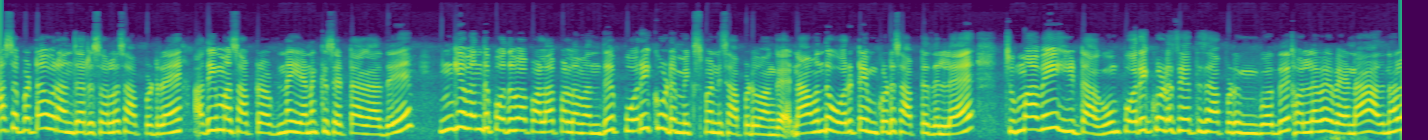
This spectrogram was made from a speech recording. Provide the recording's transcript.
ஆசைப்பட்டா ஒரு அஞ்சாறு சொல்ல சாப்பிட்றேன். அதிகமாக சாப்பிட்டோம் அப்படின்னா எனக்கு செட் ஆகாது. இங்கே வந்து பொதுவாக பலாப்பழம் வந்து பொறி கூட மிக்ஸ் பண்ணி சாப்பிடுவாங்க. நான் வந்து ஒரு டைம் கூட சாப்பிட்டதில்ல. சும்மாவே ஹீட் ஆகும். பொறி கூட சேர்த்து சாப்பிடும்போது சொல்லவே வேணாம். அதனால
